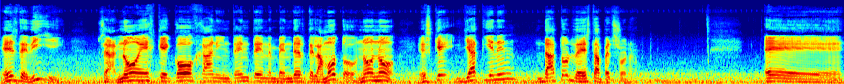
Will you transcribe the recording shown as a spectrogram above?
es de Digi. O sea, no es que cojan, intenten venderte la moto, no, no, es que ya tienen datos de esta persona. Eh,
